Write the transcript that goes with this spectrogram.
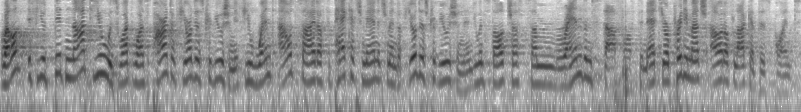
Well, if you did not use what was part of your distribution, if you went outside of the package management of your distribution and you installed just some random stuff off the net, you're pretty much out of luck at this point.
